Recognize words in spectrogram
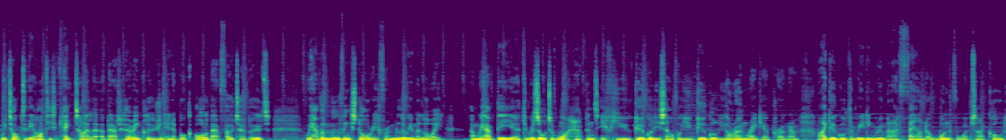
We talk to the artist Kate Tyler about her inclusion in a book all about photo booths. We have a moving story from Louis Malloy, and we have the uh, the result of what happens if you Google yourself or you Google your own radio program. I googled the Reading Room and I found a wonderful website called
